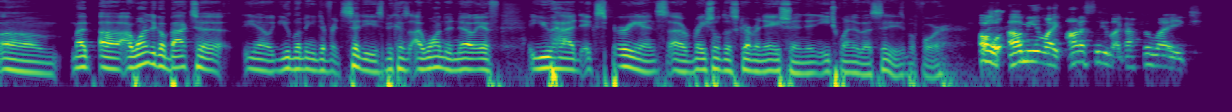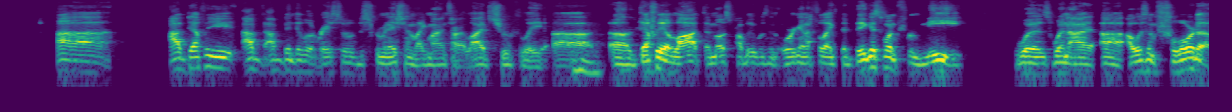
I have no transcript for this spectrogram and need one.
um, my uh, I wanted to go back to you know you living in different cities because I wanted to know if you had experienced uh, racial discrimination in each one of those cities before. Oh, I mean, like honestly, like I feel like uh I've definitely I've I've been dealing with racial discrimination like my entire life, truthfully. Uh, Mhm. uh definitely a lot. The most probably was in Oregon. I feel like the biggest one for me was when I uh, I was in Florida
